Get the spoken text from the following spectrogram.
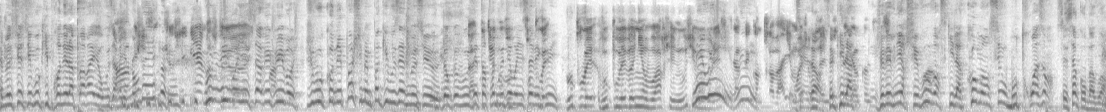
je- monsieur, c'est vous qui prenez l'appareil, on vous a rien demandé. Vous me dites, que- voyez ça avec lui. Moi, je vous connais pas, je sais même pas qui vous êtes, monsieur. Donc vous bah, êtes en train de me dire, vous- voyez ça avec lui. Vous pouvez, vous pouvez venir voir chez nous si Mais vous oui, voulez oui, comme travail. Moi, je, ce qu'il a, je vais venir chez vous voir ce qu'il a commencé au bout de trois ans. C'est ça qu'on va voir,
